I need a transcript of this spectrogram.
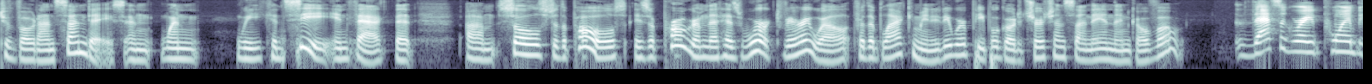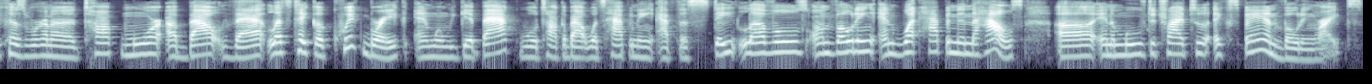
to vote on Sundays? And when we can see, in fact, that um, Souls to the Polls is a program that has worked very well for the black community where people go to church on Sunday and then go vote that's a great point because we're going to talk more about that. Let's take a quick break. And when we get back, we'll talk about what's happening at the state levels on voting and what happened in the House uh, in a move to try to expand voting rights.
